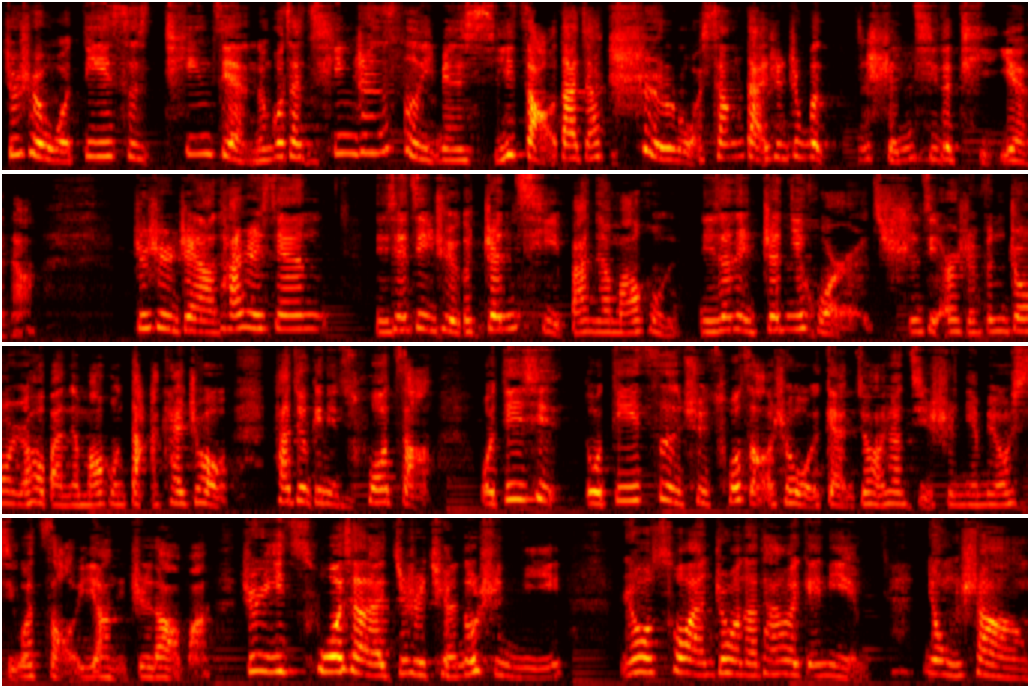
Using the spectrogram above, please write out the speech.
就是我第一次听见能够在清真寺里面洗澡，大家赤裸相待是这么神奇的体验啊！就是这样，他是先。你先进去有个蒸汽，把你的毛孔，你在那里蒸一会儿，十几二十分钟，然后把你的毛孔打开之后，他就给你搓澡。我第一次我第一次去搓澡的时候，我感觉好像几十年没有洗过澡一样，你知道吗？就是一搓下来就是全都是泥，然后搓完之后呢，他会给你用上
